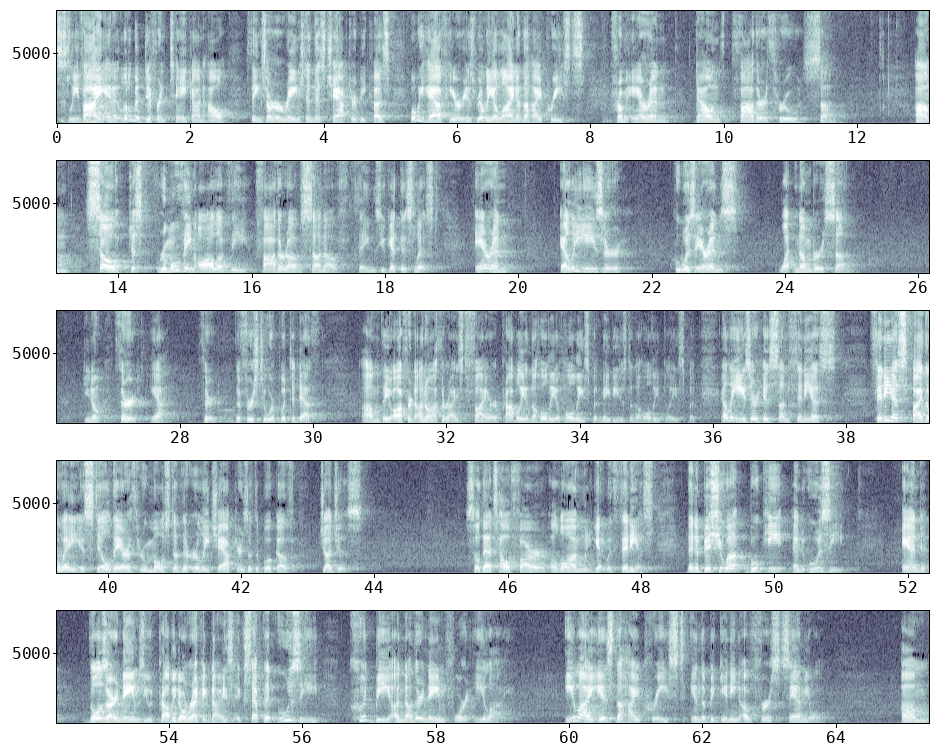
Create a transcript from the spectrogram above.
This is Levi, and a little bit different take on how things are arranged in this chapter because what we have here is really a line of the high priests from Aaron down father through son. Um, so, just removing all of the father of, son of things, you get this list. Aaron, Eleazar, who was Aaron's what number son? Do you know? Third, yeah, third. The first two were put to death. Um, they offered unauthorized fire, probably in the Holy of Holies, but maybe just in the holy place. But Eleazar, his son Phineas. Phineas, by the way, is still there through most of the early chapters of the book of Judges. So that's how far along we get with Phineas. Then Abishua, Buki, and Uzzi. And those are names you probably don't recognize, except that Uzzi could be another name for Eli. Eli is the high priest in the beginning of 1 Samuel. Um,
